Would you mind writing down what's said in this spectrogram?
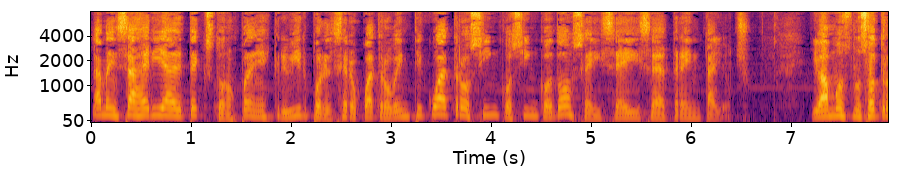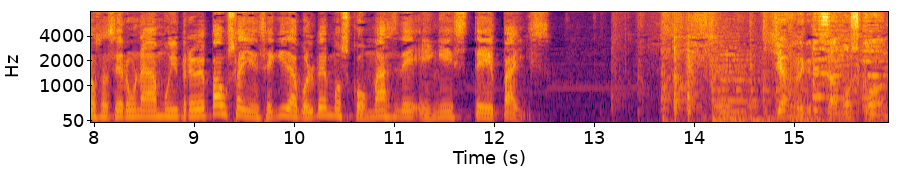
La mensajería de texto nos pueden escribir por el 0424-552-6638. Y vamos nosotros a hacer una muy breve pausa y enseguida volvemos con más de En este país. Ya regresamos con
